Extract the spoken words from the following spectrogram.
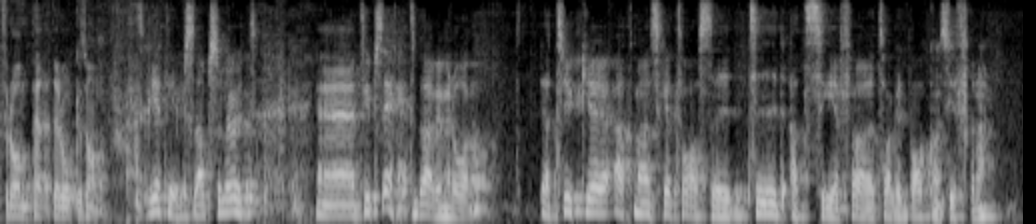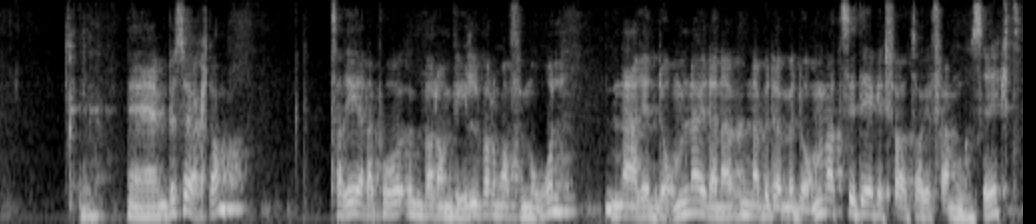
från Petter Åkesson. Tre tips, absolut. Eh, tips ett börjar vi med då. Jag tycker att man ska ta sig tid att se företaget bakom siffrorna. Eh, besök dem. Ta reda på vad de vill, vad de har för mål. När är de nöjda? När, när bedömer de att sitt eget företag är framgångsrikt?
